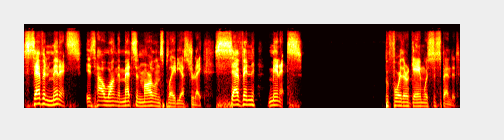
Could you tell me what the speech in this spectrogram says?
Seven minutes is how long the Mets and Marlins played yesterday. Seven minutes before their game was suspended.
